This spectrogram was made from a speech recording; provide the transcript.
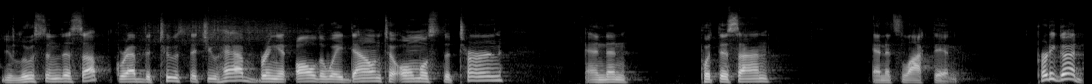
you loosen this up, grab the tooth that you have, bring it all the way down to almost the turn, and then put this on, and it's locked in. Pretty good.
